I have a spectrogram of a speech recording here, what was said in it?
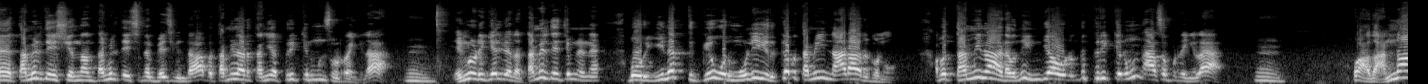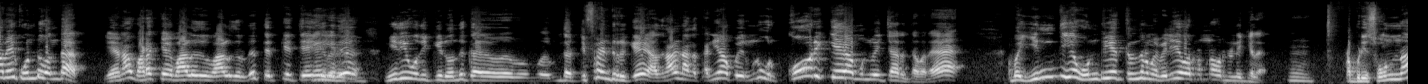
என் தமிழ் தேசியம் தான் தமிழ் தேசியம் தான் பேசிக்கிட்டா அப்ப தமிழ்நாடு தனியா பிரிக்கணும்னு சொல்றாங்களா? எங்களுடைய கேள்வி அதான். தமிழ் தேசியம் என்ன? இப்போ ஒரு இனத்துக்கு ஒரு மொழி இருக்கு அப்ப தமிழ் நாடா இருக்கணும். அப்ப தமிழ்நாடை வந்து இந்தியாவோட இருந்து பிரிக்கணும்னு ஆசைப்படுறீங்களா? இப்போ அது அண்ணாவே கொண்டு வந்தார். ஏன்னா வடக்கே வாழு வாழுகிறது தெற்கே தேய்கிறது நிதி ஒதுக்கீடு வந்து இந்த டிஃபரெண்ட் இருக்கு. அதனால நாங்க தனியா போயிருமோம்னு ஒரு கோரிக்கையா முன்வைச்சாரு தவிர அப்ப இந்திய ஒன்றியத்திலிருந்து நம்ம வெளியே வரணும்னு அவர் நினைக்கல. அப்படி சொன்னா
